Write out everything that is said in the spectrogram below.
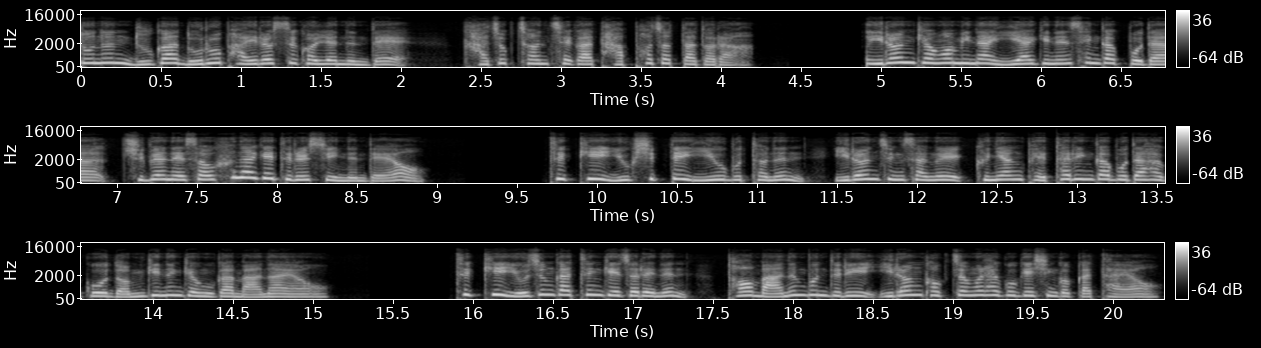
또는 누가 노로바이러스 걸렸는데 가족 전체가 다 퍼졌다더라. 이런 경험이나 이야기는 생각보다 주변에서 흔하게 들을 수 있는데요. 특히 60대 이후부터는 이런 증상을 그냥 배탈인가 보다 하고 넘기는 경우가 많아요. 특히 요즘 같은 계절에는 더 많은 분들이 이런 걱정을 하고 계신 것 같아요.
